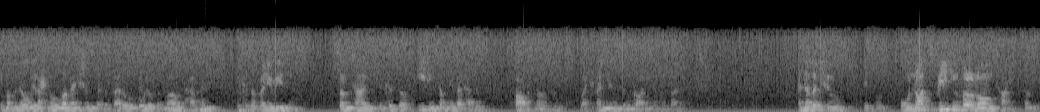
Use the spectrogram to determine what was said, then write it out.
Imam Nawawi rahmahullah mentions that the bad odor of the mouth happens because of many reasons. Sometimes because of eating something that has a foul smell to it, like onions and garlic and things like. And number two is for not speaking for a long time. Some,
